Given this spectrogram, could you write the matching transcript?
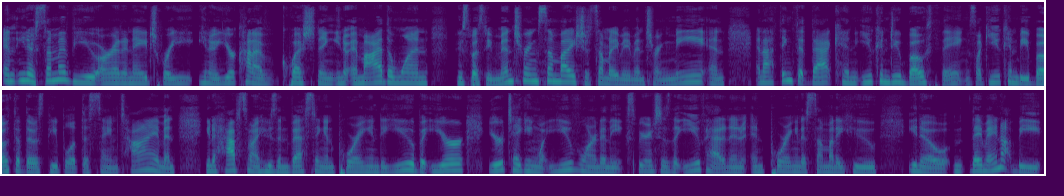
and you know, some of you are at an age where you you know, you're kind of questioning, you know, am I the one who's supposed to be mentoring somebody? Should somebody be mentoring me? And and I think that that can you can do both things. Like you can be both of those people at the same time and you know, have somebody who's investing and pouring into you, but you're you're taking what you've learned and the experiences that you've had and and pouring into somebody who, you know, they may not be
